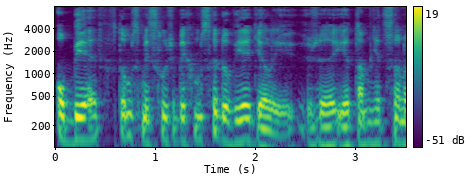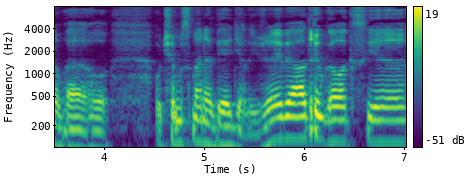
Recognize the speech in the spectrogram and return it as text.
objev v tom smyslu, že bychom se dověděli, že je tam něco nového, o čem jsme nevěděli. Že je v jádru galaxie e,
